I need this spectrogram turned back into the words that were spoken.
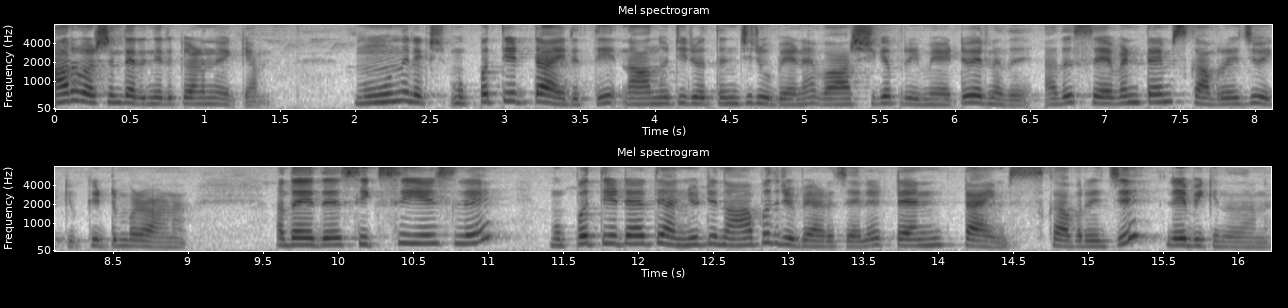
ആറ് വർഷം തിരഞ്ഞെടുക്കുകയാണെന്ന് വയ്ക്കാം മൂന്ന് ലക്ഷം മുപ്പത്തിയെട്ടായിരത്തി നാനൂറ്റി ഇരുപത്തഞ്ച് രൂപയാണ് വാർഷിക പ്രീമിയം ആയിട്ട് വരുന്നത്. അത് സെവൻ ടൈംസ് കവറേജ് വയ്ക്കും കിട്ടുമ്പോഴാണ്. അതായത് സിക്സ് ഇയേഴ്സിൽ മുപ്പത്തിയെട്ടായിരത്തി അഞ്ഞൂറ്റി നാൽപ്പത് രൂപ അടച്ചാൽ ടെൻ ടൈംസ് കവറേജ് ലഭിക്കുന്നതാണ്.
